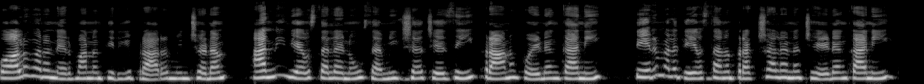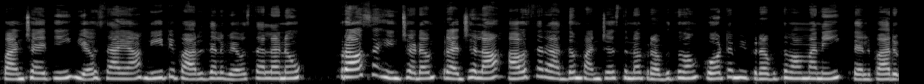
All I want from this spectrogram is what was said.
పోలవరం నిర్మాణం తిరిగి ప్రారంభించడం అన్ని వ్యవస్థలను సమీక్ష చేసి ప్రాణం పోయడం కానీ తిరుమల దేవస్థానం ప్రక్షాళన చేయడం కానీ పంచాయతీ వ్యవసాయ నీటిపారుదల వ్యవస్థలను ప్రోత్సహించడం ప్రజల అవసరార్థం పనిచేస్తున్న ప్రభుత్వం కూటమి ప్రభుత్వం అని తెలిపారు.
